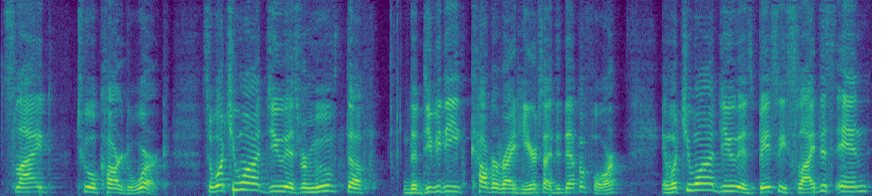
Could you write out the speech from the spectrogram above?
slide tool card work? So what you want to do is remove the, the DVD cover right here, so I did that before, and what you want to do is basically slide this in,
